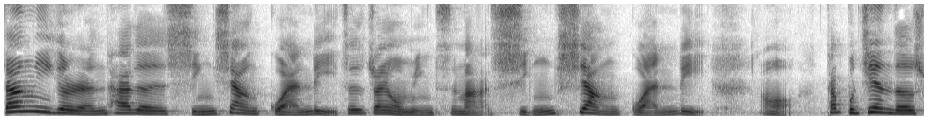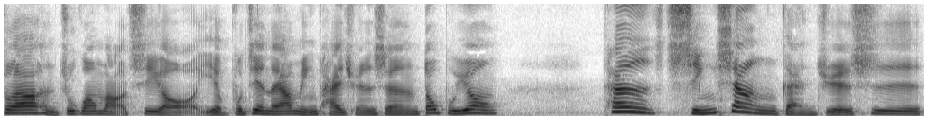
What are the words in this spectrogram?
当一个人他的形象管理，这是专有名词嘛？形象管理哦，他不见得说要很珠光宝气哦，也不见得要名牌全身，都不用。他的形象感觉是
